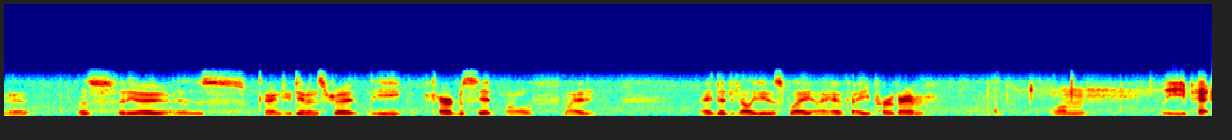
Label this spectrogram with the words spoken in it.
Uh, this video is going to demonstrate the character set of my 8-digit LED display. I have a program on the patch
